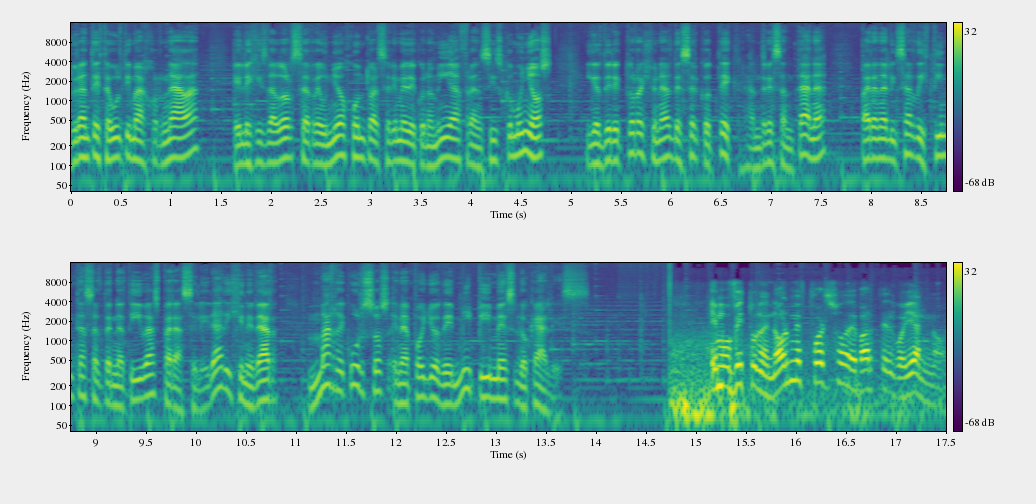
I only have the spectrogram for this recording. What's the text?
Durante esta última jornada, el legislador se reunió junto al CRM de Economía Francisco Muñoz y el director regional de Cercotec, Andrés Santana, para analizar distintas alternativas para acelerar y generar más recursos en apoyo de MIPIMES locales. Hemos visto un enorme esfuerzo de parte del gobierno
